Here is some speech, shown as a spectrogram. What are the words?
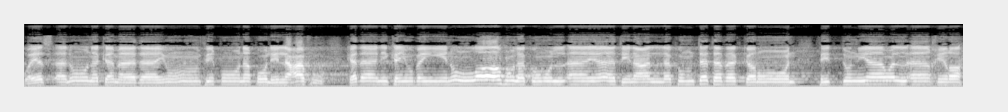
ويسألونك ماذا ينفقون قل العفو. كذلك يبين الله لكم الآيات لعلكم تتذكرون. في الدنيا والآخرة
